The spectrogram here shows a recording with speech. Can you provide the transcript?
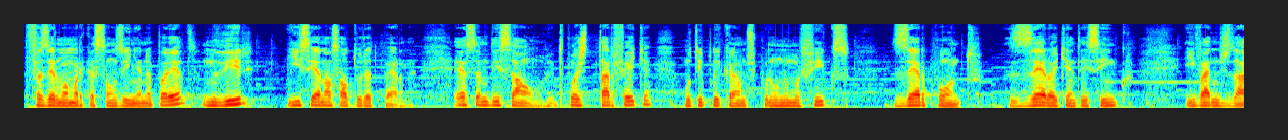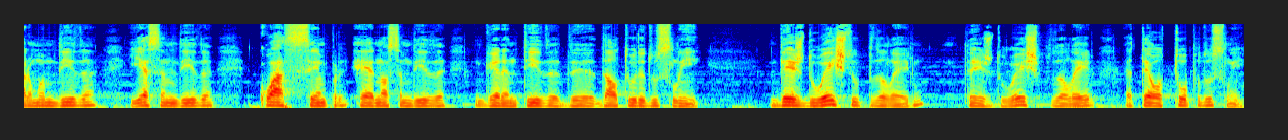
fazer uma marcaçãozinha na parede, medir E isso é a nossa altura de perna. Essa medição, depois de estar feita, multiplicamos por um número fixo 0.085 e vai-nos dar uma medida, e essa medida quase sempre é a nossa medida garantida de, de altura do selim. Desde o eixo do pedaleiro, desde o eixo pedaleiro até ao topo do selim.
